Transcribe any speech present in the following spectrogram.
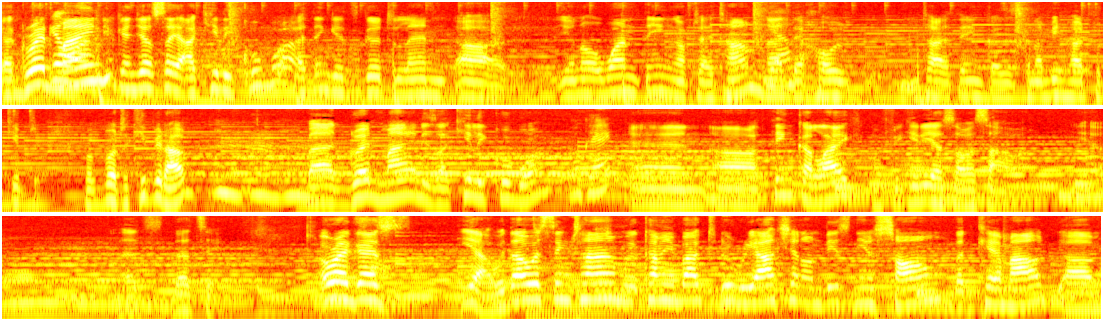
A great Go mind, on. you can just say akili kubwa. I think it's good to learn, uh, you know, one thing after a time, not Yeah. the whole entire thing, because it's gonna be hard for keep for people to keep it up. Mm, mm, mm. But great mind is akili kubwa, Okay. and uh, think alike, kufikiria sawa sawa. Yeah, that's that's it. All right, guys. Yeah, without wasting time, we're coming back to do reaction on this new song that came out. Um,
